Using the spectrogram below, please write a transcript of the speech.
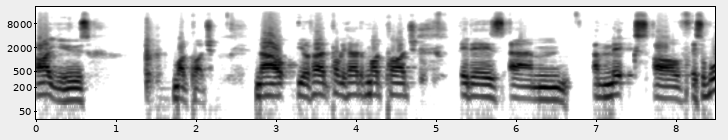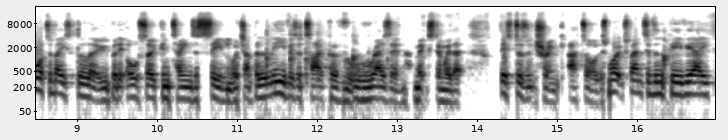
I use Mod Podge. Now, you'll have heard, probably heard of Mod Podge. It is um, a mix of it's a water-based glue, but it also contains a sealant, which I believe is a type of resin mixed in with it. This doesn't shrink at all. It's more expensive than the PVA.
